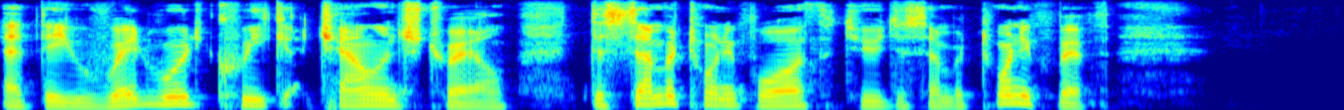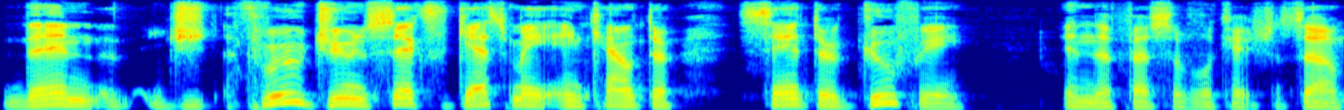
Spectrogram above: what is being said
at the Redwood Creek Challenge Trail, December 24th to December 25th. Then J- through June 6th, guests may encounter Santa Goofy in the festive location. So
